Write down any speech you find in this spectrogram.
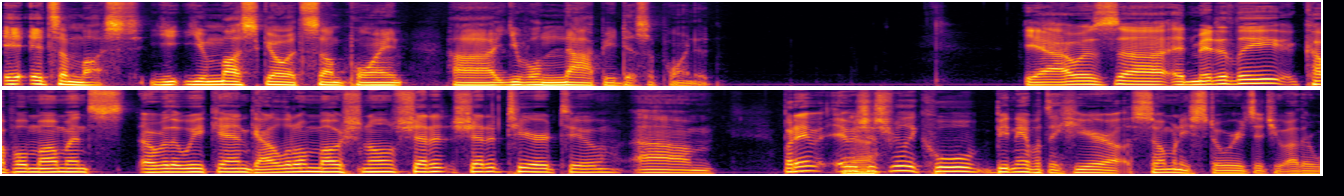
it, it's a must. You you must go at some point. Uh, you will not be disappointed. Yeah, I was uh, admittedly a couple moments over the weekend, got a little emotional, shed a, shed a tear or two. Um, but it, it was Yeah. just really cool being able to hear so many stories that you other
